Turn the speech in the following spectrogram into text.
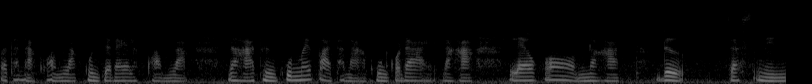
ปรารถนาความรักคุณจะได้ความรักนะคะ ถึงคุณไม่ปรารถนาคุณก็ได้นะคะ แล้วก็นะคะ the judgment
